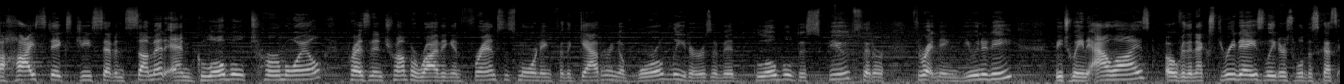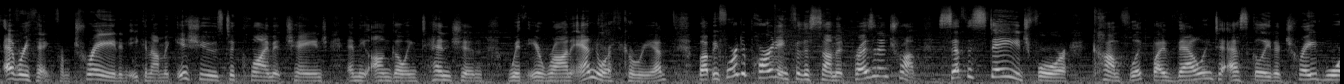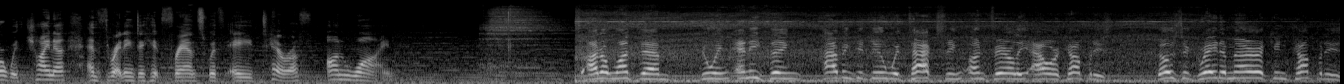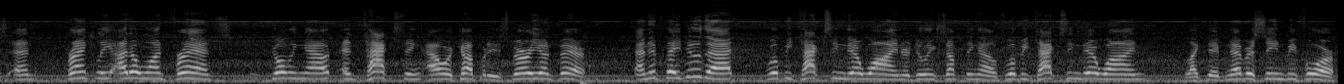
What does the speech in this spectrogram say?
A high stakes G7 summit and global turmoil. President Trump arriving in France this morning for the gathering of world leaders amid global disputes that are threatening unity between allies. Over the next three days, leaders will discuss everything from trade and economic issues to climate change and the ongoing tension with Iran and North Korea. But before departing for the summit, President Trump set the stage for conflict by vowing to escalate a trade war with China and threatening to hit France with a tariff on wine. I don't want them doing anything having to do with taxing unfairly our companies. Those are great American companies, and frankly, I don't want France going out and taxing our companies. Very unfair. And if they do that, we'll be taxing their wine or doing something else. We'll be taxing their wine like they've never seen before.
